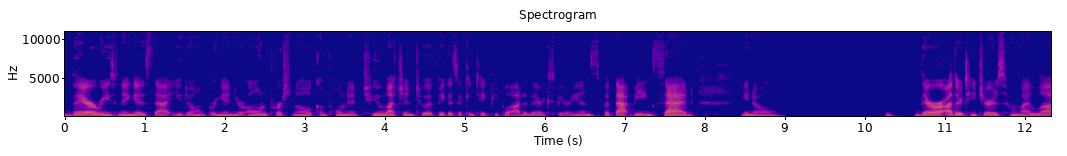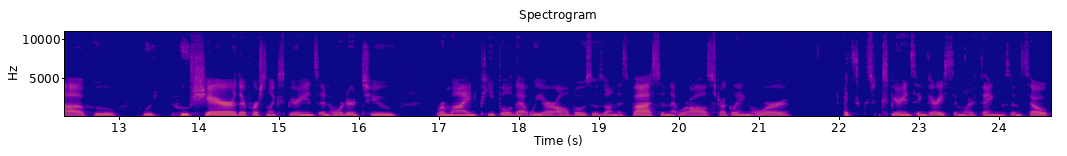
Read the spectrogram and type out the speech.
their reasoning is that you don't bring in your own personal component too much into it because it can take people out of their experience. But that being said, you know, there are other teachers whom I love who who who share their personal experience in order to remind people that we are all bozos on this bus and that we're all struggling or it's experiencing very similar things. And so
